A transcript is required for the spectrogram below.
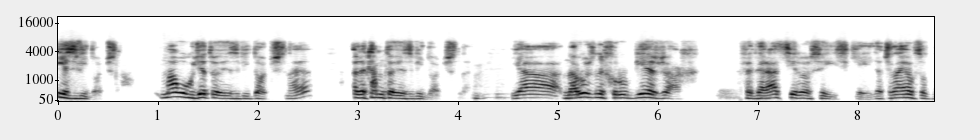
jest widoczna. Mało gdzie to jest widoczne, ale tam to jest widoczne. Ja na różnych rubieżach Federacji Rosyjskiej, zaczynając od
